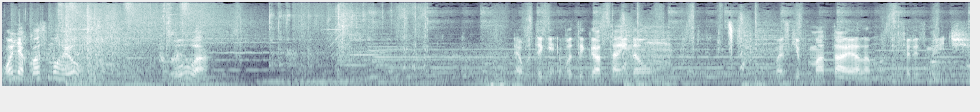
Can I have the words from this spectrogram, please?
Olha, quase morreu. Boa. É, eu vou ter que, vou ter que gastar ainda um... Uma skill pra matar ela, mano, infelizmente.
